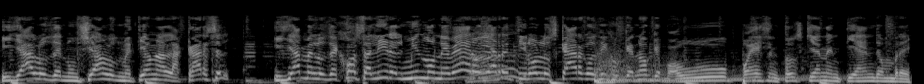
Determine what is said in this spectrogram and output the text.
y ya los denunciaron, los metieron a la cárcel. Y ya me los dejó salir el mismo nevero, ya retiró los cargos, dijo que no, que uh, pues entonces quién entiende, hombre.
